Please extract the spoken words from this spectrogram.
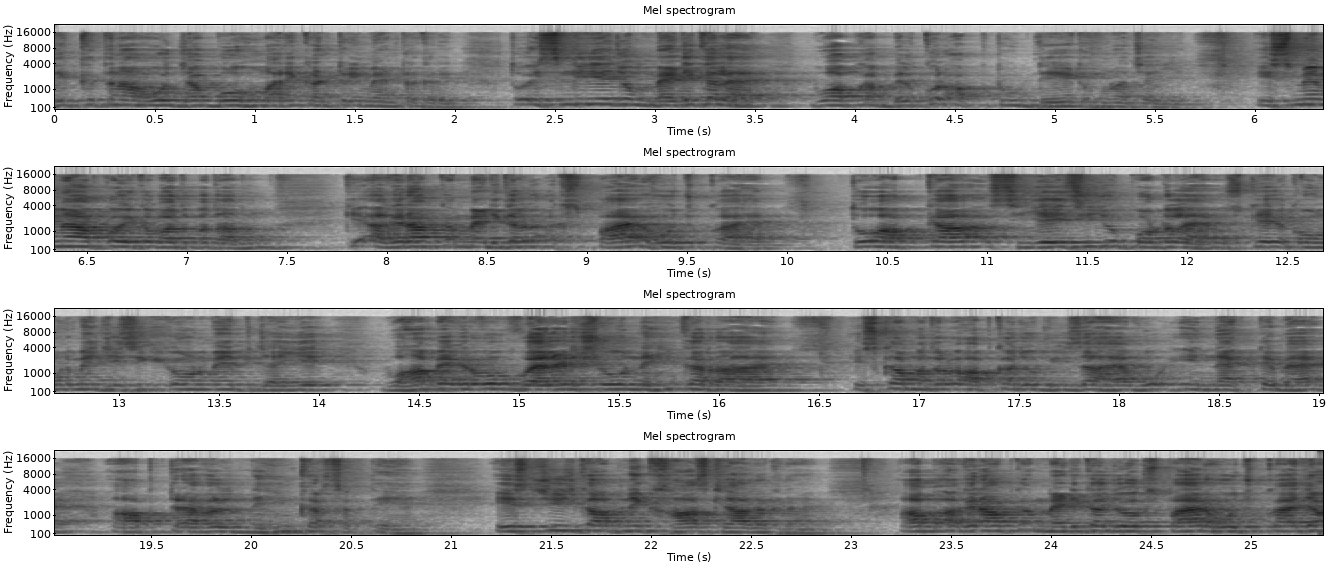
दिक्कत ना हो जब वो हमारी कंट्री में एंटर करे। तो इसलिए जो मेडिकल है, वो आपका बिल्कुल अप टू डेट होना चाहिए। इसमें मैं आपको एक बात बता दूँ कि अगर आपका मेडिकल एक्सपायर हो चुका है तो आपका CIC जो पोर्टल है, उसके अकाउंट में जीसी के अकाउंट में जाइए। वहाँ पे अगर वो वैलिड शो नहीं कर रहा है, इसका मतलब आपका जो वीज़ा है, वो इनएक्टिव है। आप ट्रैवल नहीं कर सकते हैं। इस चीज़ का आपने खास ख्याल रखना है। अब अगर आपका मेडिकल जो एक्सपायर हो चुका है या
